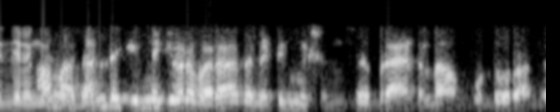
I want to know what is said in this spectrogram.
எந்திரங்கள் ஆமா? சந்தைக்கு இன்னைக்கு வர வராத நெட்டிங் மிஷின்ஸ் பிராண்ட் எல்லாம் கொண்டு வராங்க.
